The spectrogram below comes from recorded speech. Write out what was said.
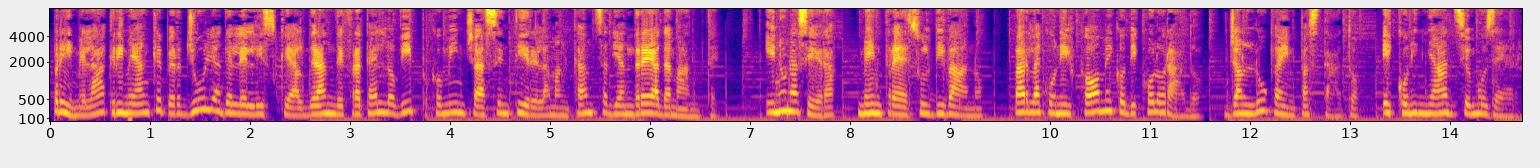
Prime lacrime anche per Giulia Dell'Ellis che al grande fratello Vip comincia a sentire la mancanza di Andrea Damante. In una sera, mentre è sul divano, parla con il comico di Colorado, Gianluca Impastato, e con Ignazio Moser.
